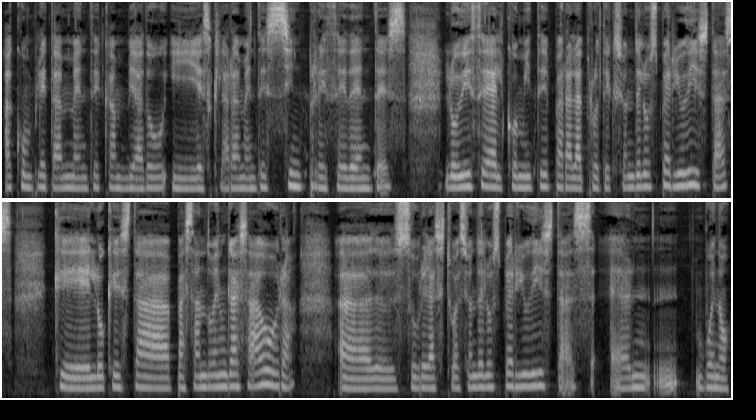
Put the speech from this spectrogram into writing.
ha completamente cambiado y es claramente sin precedentes. Lo dice el Comité para la Protección de los Periodistas, que lo que está pasando en Gaza ahora uh, sobre la situación de los periodistas, uh, bueno,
